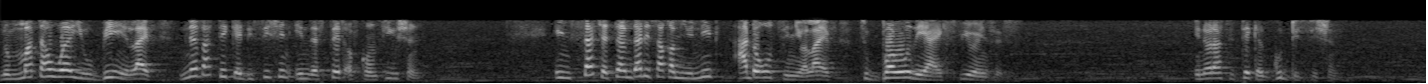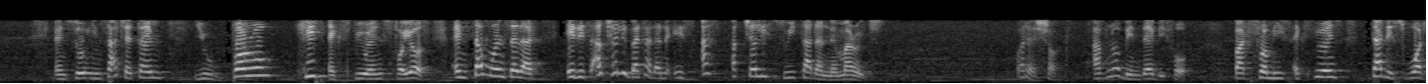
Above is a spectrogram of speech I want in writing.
No matter where you be in life, never take a decision in the state of confusion. In such a time, that is how come you need adults in your life to borrow their experiences in order to take a good decision. And so, in such a time, you borrow his experience for yours. And someone said that it is actually better than it's actually sweeter than the marriage. What a shock! I've not been there before, but from his experience, that is what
